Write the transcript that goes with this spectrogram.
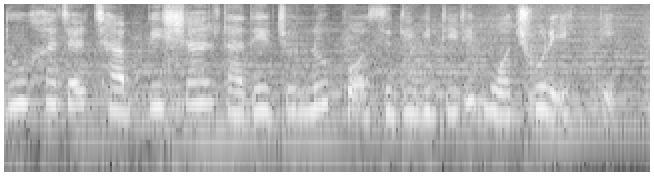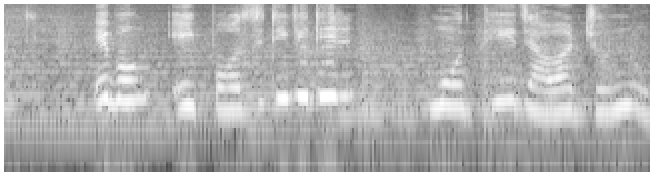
দু হাজার ছাব্বিশ সাল তাদের জন্য পজিটিভিটির বছর একটি। এবং এই পজিটিভিটির মধ্যে যাওয়ার জন্য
